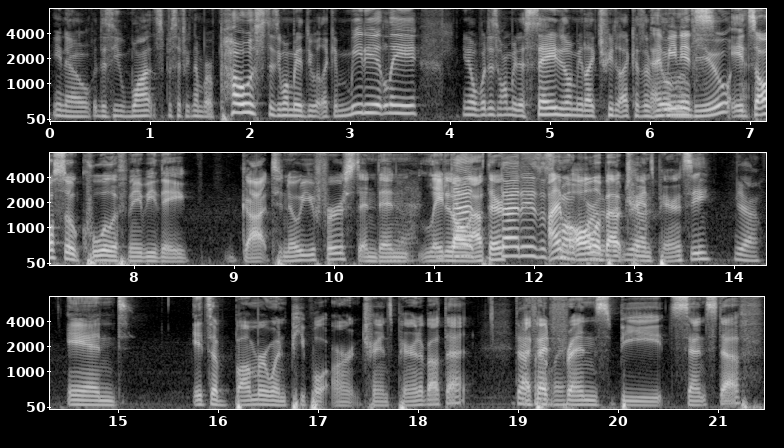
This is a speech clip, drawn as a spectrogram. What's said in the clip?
you know, does he want specific number of posts? Does he want me to do it like immediately? You know, what does he want me to say? Does he want me to like treat it like as a real I mean, review? it's it's also cool if maybe they got to know you first and then laid it That- all out there. That is a I'm small all part of about it, yeah. transparency, Yeah, and it's a bummer when people aren't transparent about that. definitely. I've had friends be sent stuff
